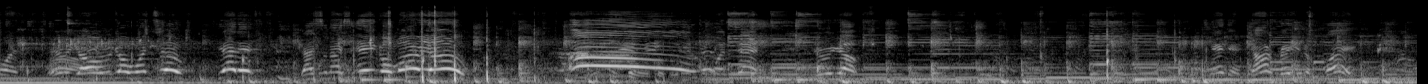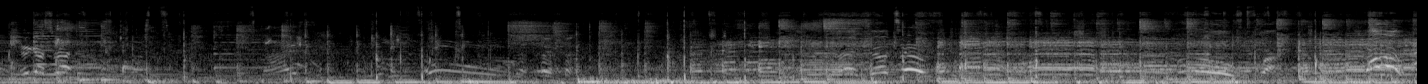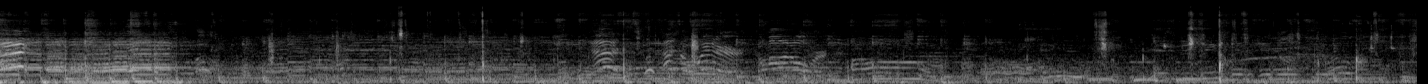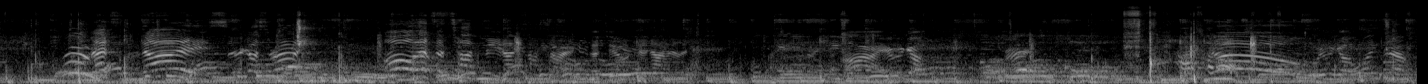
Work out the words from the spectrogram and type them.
one. There we go. Here we go. One, two. Get it. That's a nice angle, Mario. Oh! 110. Here we go. Canyon, not ready to play. Here we go, Scott. That's nice! Here goes Oh, that's a tough beat. I'm so sorry. That two? Okay, not really. Alright, here we go. Right. No! Here we go. One jump.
